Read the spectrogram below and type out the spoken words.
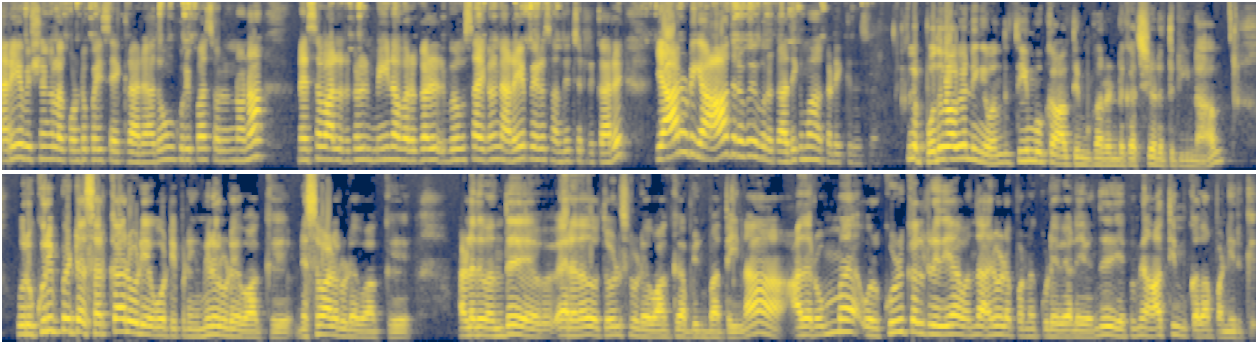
நிறைய விஷயங்களை கொண்டு போய் சேர்க்கிறாரு. அதுவும் குறிப்பா சொல்லணும்னா நெசவாளர்கள் மீனவர்கள் விவசாயிகள் நிறைய பேரை சந்திச்சுட்டு இருக்காரு. யாருடைய ஆதரவு இவருக்கு அதிகமாக கிடைக்குது சார்? இல்லை பொதுவாகவே நீங்கள் வந்து திமுக அதிமுக ரெண்டு கட்சி எடுத்துட்டீங்கன்னா ஒரு குறிப்பிட்ட சர்க்காருடைய ஓட்டு இப்போ நீங்கள் மீனவருடைய வாக்கு நெசவாளருடைய வாக்கு அல்லது வந்து வேற ஏதாவது ஒரு தொழில்களுடைய வாக்கு அப்படின்னு பார்த்தீங்கன்னா அதை ரொம்ப ஒரு குழுக்கள் ரீதியாக வந்து அறுவடை பண்ணக்கூடிய வேலையை வந்து எப்பவுமே அதிமுக தான் பண்ணியிருக்கு.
